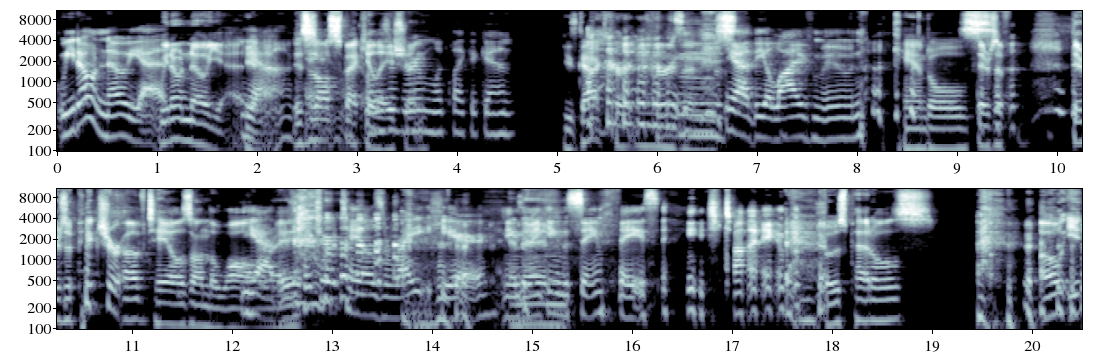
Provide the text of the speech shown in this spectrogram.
we don't know yet. We don't know yet. Yeah. This is okay. all What does his speculation. room look like again? He's got curtains, Curtains. and Yeah, the alive moon. candles. There's a there's a picture of Tails on the wall, yeah, there's a picture of Tails right here, and he's And then- making the same face each time. Rose petals. Oh, it,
